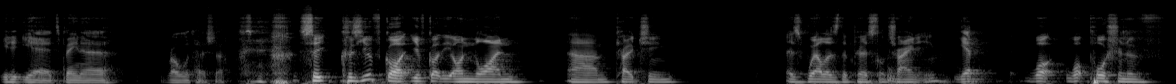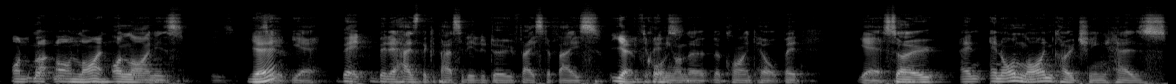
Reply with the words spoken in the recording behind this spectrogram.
it, yeah, it's been a roller coaster. So, because you've got you've got the online um, coaching as well as the personal training. yep. What what portion of on uh, online? Online is, is, is Yeah? it, yeah. But, but it has the capacity to do face to face, Yeah, depending course. on the, the clientele. But yeah, so and and online coaching has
